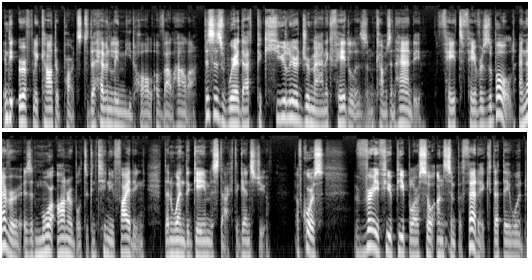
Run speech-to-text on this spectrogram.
in the earthly counterparts to the heavenly mead hall of Valhalla. This is where that peculiar Germanic fatalism comes in handy fate favors the bold, and never is it more honorable to continue fighting than when the game is stacked against you. Of course, very few people are so unsympathetic that they would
